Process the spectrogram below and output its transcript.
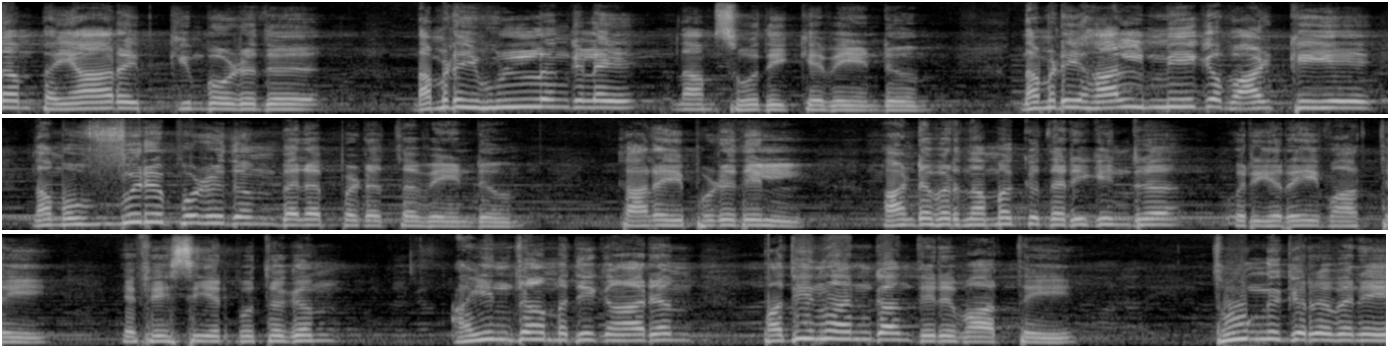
நாம் தயாரிக்கும் பொழுது நம்முடைய உள்ளங்களை நாம் சோதிக்க வேண்டும். நம்முடைய ஆன்மீக வாழ்க்கையை நாம் ஒவ்வொரு பொழுதும் பலப்படுத்த வேண்டும். காலை பொழுதில் ஆண்டவர் நமக்கு தருகின்ற ஒரு இறை வார்த்தை எஃபேசியர் புத்தகம் ஐந்தாம் அதிகாரம் பதினான்காம் திருவார்த்தை. தூங்குகிறவனே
